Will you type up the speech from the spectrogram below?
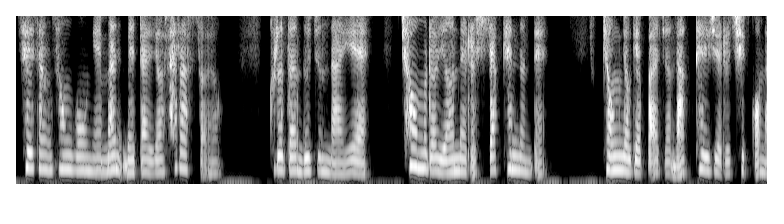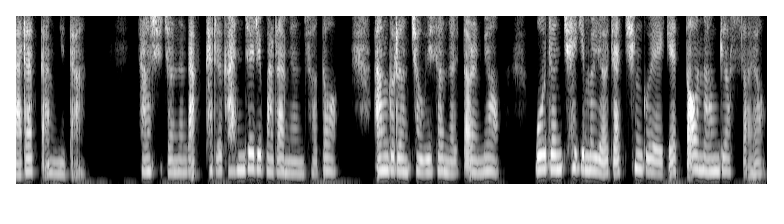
세상 성공에만 매달려 살았어요. 그러다 늦은 나이에 처음으로 연애를 시작했는데 정력에 빠져 낙태의 죄를 짓고 말았답니다. 당시 저는 낙태를 간절히 바라면서도 안 그런 척 위선을 떨며 모든 책임을 여자친구에게 떠넘겼어요.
